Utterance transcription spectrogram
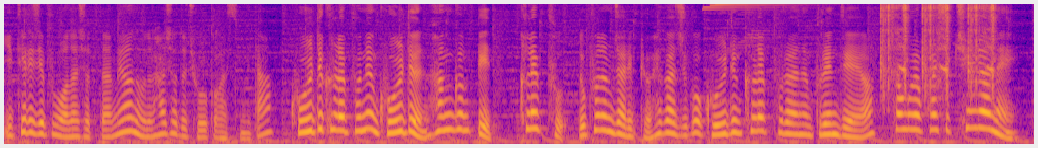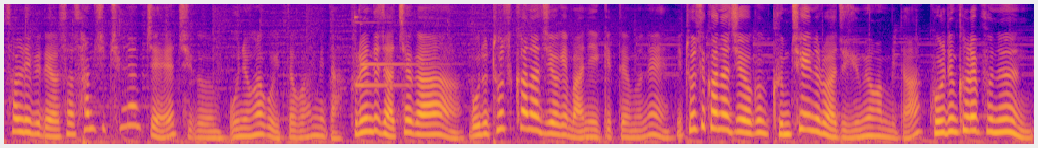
이태리 제품 원하셨다면 오늘 하셔도 좋을 것 같습니다. 골드 클래프는 골든, 황금빛, 클래프, 높은 음자리표 해가지고 골든 클래프라는 브랜드예요. 1987년에 설립이 되어서 37년째 지금 운영하고 있다고 합니다. 브랜드 자체가 모두 토스카나 지역에 많이 있기 때문에 이 토스카나 지역은 금체인으로 아주 유명합니다. 골든 클래프는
